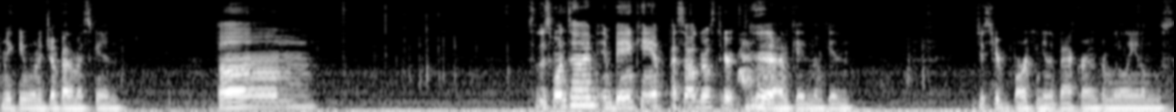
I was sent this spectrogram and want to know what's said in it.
make me want to jump out of my skin? Um. So this one time in band camp, I saw a girl skirt. I'm kidding. I'm kidding. You just hear barking in the background from little animals.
